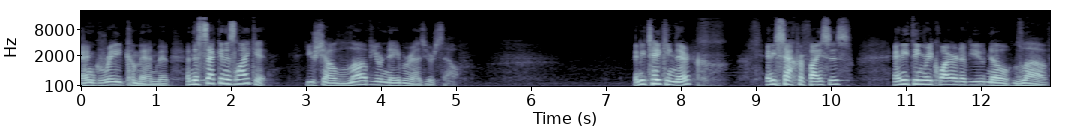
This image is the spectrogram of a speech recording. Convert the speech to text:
and great commandment. And the second is like it you shall love your neighbor as yourself. Any taking there? Any sacrifices? Anything required of you? No. Love.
